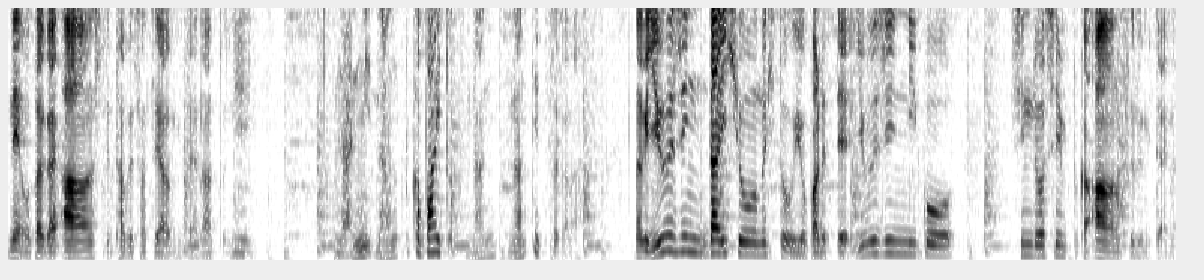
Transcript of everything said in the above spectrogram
ねお互いあーんして食べさせ合うみたいな後に何なんとかバイトって何なんて言ってたかな。なんか友人代表の人を呼ばれて友人にこう新郎新婦があーんするみたいな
